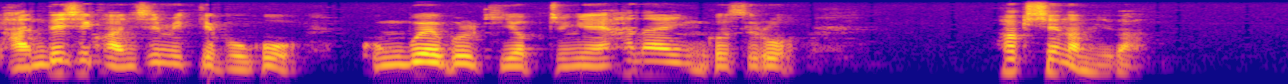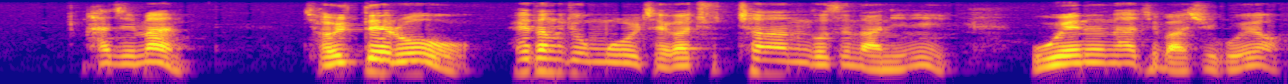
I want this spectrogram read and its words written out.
반드시 관심 있게 보고 공부해 볼 기업 중에 하나인 것으로 확신합니다. 하지만 절대로 해당 종목을 제가 추천하는 것은 아니니 오해는 하지 마시고요.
